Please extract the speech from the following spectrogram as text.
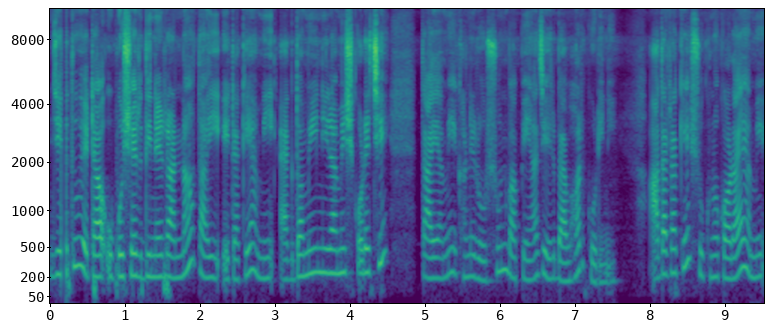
যেহেতু এটা উপোসের দিনের রান্না, তাই এটাকে আমি একদমই নিরামিষ করেছি, তাই আমি এখানে রসুন বা পেঁয়াজের ব্যবহার করিনি। আদাটাকে শুকনো কড়ায় আমি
